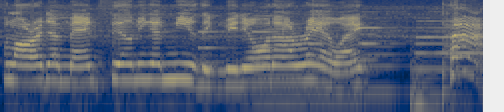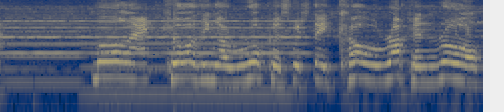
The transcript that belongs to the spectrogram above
Florida man filming a music video on our railway? More like causing a ruckus which they call rock and roll,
